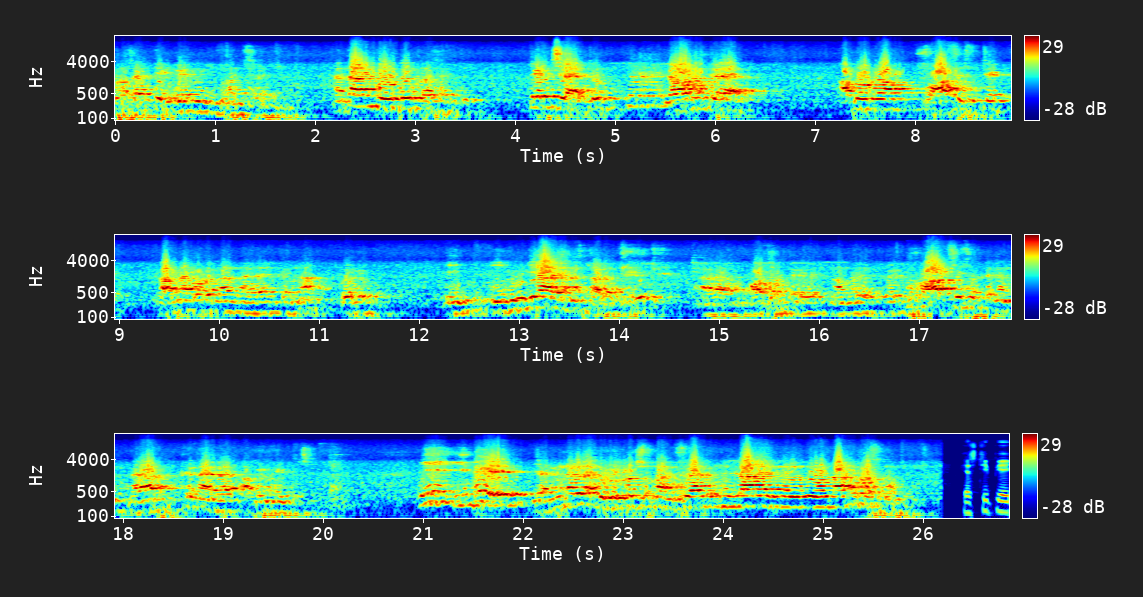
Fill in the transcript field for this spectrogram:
പ്രസക്തി ഉണ്ടെന്ന് എനിക്ക് മനസ്സിലായി. എന്താണ് കൂടുതൽ പ്രസക്തി? തീർച്ചയായിട്ടും ലോകത്തിലെ അപൂർവം ഫാസിസ്റ്റ് ഭരണകൂടങ്ങൾ നിലനിൽക്കുന്ന ഒരു ഇന്ത്യ എന്ന സ്ഥലത്ത് മൊത്തത്തിൽ നമ്മൾ ഒരു ഫാസിസത്തിന് നേർക്ക് നേരെ അഭിമുഖിച്ചു ഈ ഇത് ജനങ്ങളുടെ ഭൂരിപക്ഷം മനസ്സിലാക്കുന്നില്ല എന്നുള്ളത് കൊണ്ടാണ് പ്രശ്നം. S T P I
